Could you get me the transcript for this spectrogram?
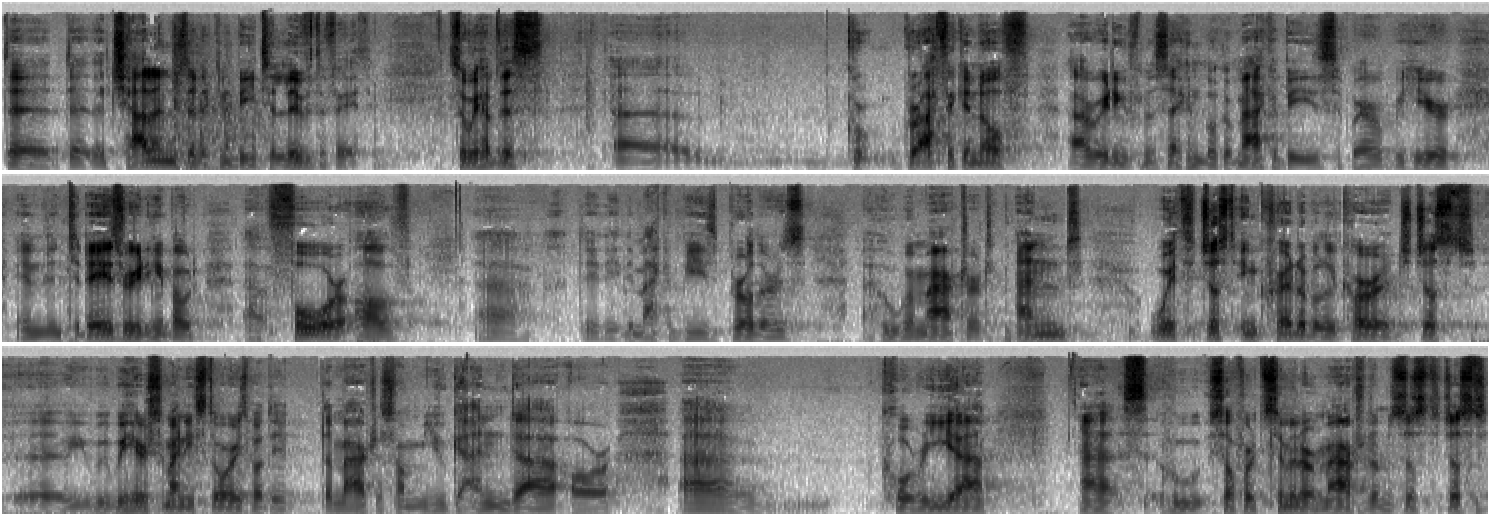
the, the, the challenge that it can be to live the faith. So, we have this uh, gr- graphic enough uh, reading from the second book of Maccabees, where we hear in, in today's reading about uh, four of uh, the, the, the, Maccabees brothers uh, who were martyred. And with just incredible courage, just we, we, hear so many stories about the, the martyrs from Uganda or Korea who suffered similar martyrdoms. Just, just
